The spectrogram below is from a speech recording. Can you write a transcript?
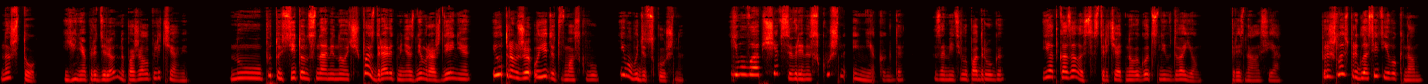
«На что?» Я неопределенно пожала плечами. «Ну, потусит он с нами ночь, поздравит меня с днем рождения и утром же уедет в Москву. Ему будет скучно». «Ему вообще все время скучно и некогда», — заметила подруга. «Я отказалась встречать Новый год с ним вдвоем», — призналась я. Пришлось пригласить его к нам.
